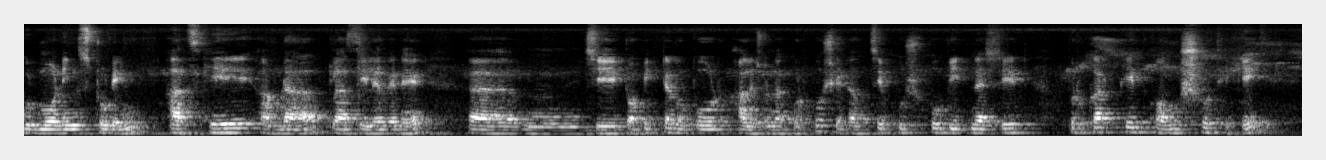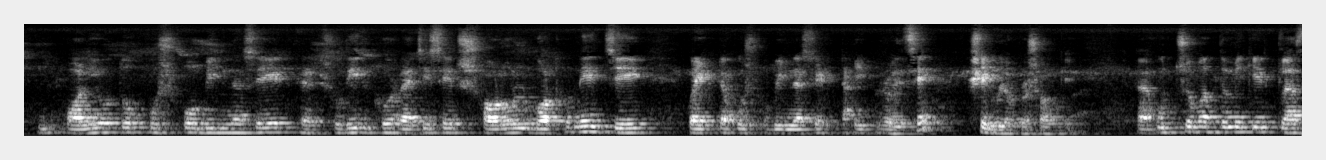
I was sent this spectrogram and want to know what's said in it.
গুড মর্নিং স্টুডেন্ট আজকে আমরা ক্লাস ইলেভেনের যে টপিকটার উপর আলোচনা করব, সেটা হচ্ছে পুষ্প বিন্যাসের প্রকারভেদ অংশ থেকে অনিয়ত পুষ্পবিন্যাসের সুদীর্ঘ র্যাচিসের সরল গঠনের যে কয়েকটা পুষ্প বিন্যাসের টাইপ রয়েছে, সেগুলো প্রসঙ্গে। উচ্চ মাধ্যমিকের ক্লাস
